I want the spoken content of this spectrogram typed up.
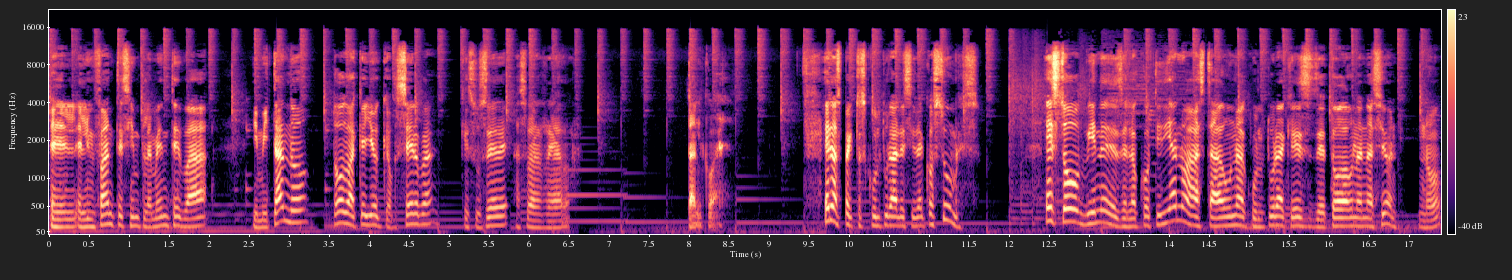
el, el infante simplemente va imitando todo aquello que observa que sucede a su alrededor. Tal cual en aspectos culturales y de costumbres. Esto viene desde lo cotidiano hasta una cultura que es de toda una nación, ¿no?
